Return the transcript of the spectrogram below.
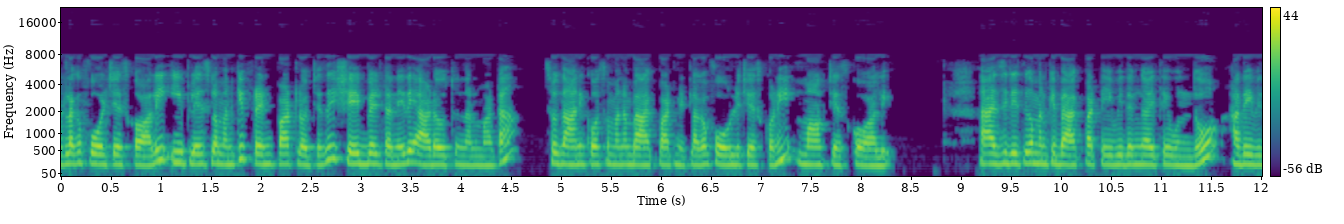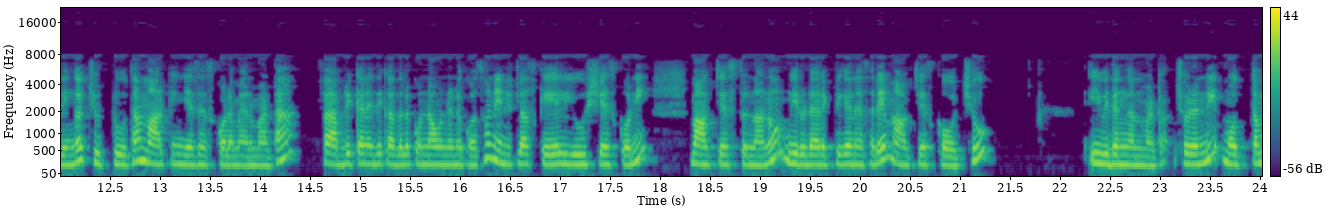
అట్లాగా ఫోల్డ్ చేసుకోవాలి. ఈ ప్లేస్లో మనకి ఫ్రంట్ పార్ట్లో వచ్చేసి షేప్ బెల్ట్ అనేది యాడ్ అవుతుంది అనమాట సో దానికోసం మనం బ్యాక్ పార్ట్ని ఇట్లాగా ఫోల్డ్ చేసుకొని మార్క్ చేసుకోవాలి. యాజ్ ఇట్ ఈస్గా మనకి బ్యాక్ పార్ట్ ఏ విధంగా అయితే ఉందో అదే విధంగా చుట్టూతా మార్కింగ్ చేసేసుకోవడమే అనమాట ఫ్యాబ్రిక్ అనేది కదలకుండా ఉండడం కోసం నేను ఇట్లా స్కేల్ యూజ్ చేసుకొని మార్క్ చేస్తున్నాను. మీరు డైరెక్ట్గానే సరే మార్క్ చేసుకోవచ్చు. ఈ విధంగా అన్నమాట. చూడండి మొత్తం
